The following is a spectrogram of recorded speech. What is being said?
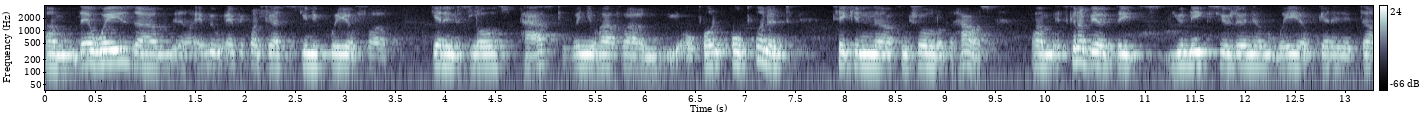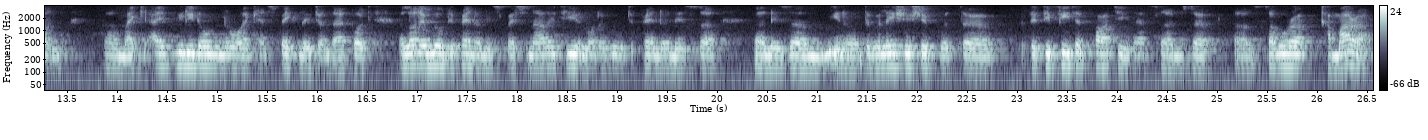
Um, there are ways. Um, you know, every every country has its unique way of uh, getting its laws passed. When you have um, your opponent taking uh, control of the House, um, it's going to be a the unique Sierra Leonean way of getting it done. Um, I, I, really don't know. I can't speculate on that, but a lot of it will depend on his personality. A lot of it will depend on his uh, on his um, you know the relationship with the, the defeated party. That's uh, Mr. Uh, Samura Kamara,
